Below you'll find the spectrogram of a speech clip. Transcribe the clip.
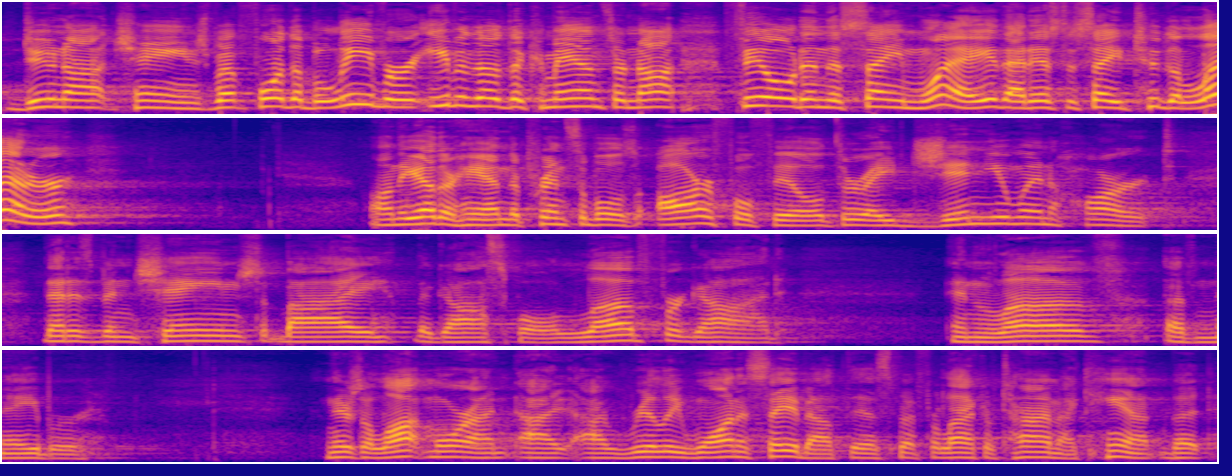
do not change. But for the believer, even though the commands are not filled in the same way, that is to say, to the letter, on the other hand, the principles are fulfilled through a genuine heart that has been changed by the gospel love for God and love of neighbor. And there's a lot more I, I, I really want to say about this, but for lack of time, I can't. But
